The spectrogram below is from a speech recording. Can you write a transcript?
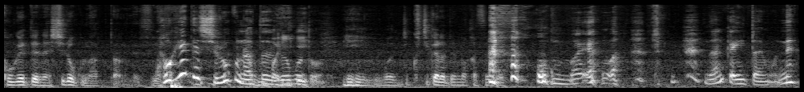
焦げてね白くなったんですよ。焦げて白くなったどういうこと？いい口から出任せです。ほんまやわ。なんか言いたいもんね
